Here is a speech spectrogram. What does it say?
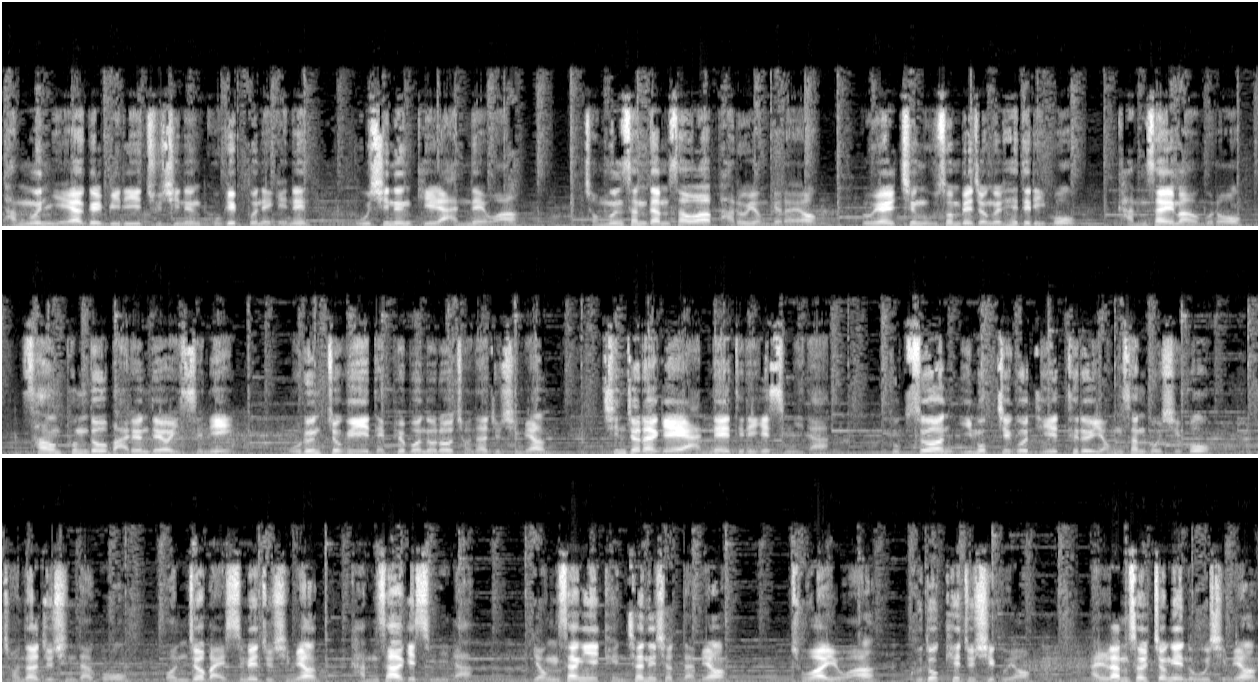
방문 예약을 미리 주시는 고객분에게는 오시는 길 안내와 전문 상담사와 바로 연결하여 로얄층 우선 배정을 해드리고 감사의 마음으로 사은품도 마련되어 있으니 오른쪽 위 대표번호로 전화 주시면 친절하게 안내해 드리겠습니다. 북수원 이목지구 디에트르 영상 보시고 전화 주신다고 먼저 말씀해 주시면 감사하겠습니다. 영상이 괜찮으셨다면 좋아요와 구독해 주시고요. 알람 설정해 놓으시면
